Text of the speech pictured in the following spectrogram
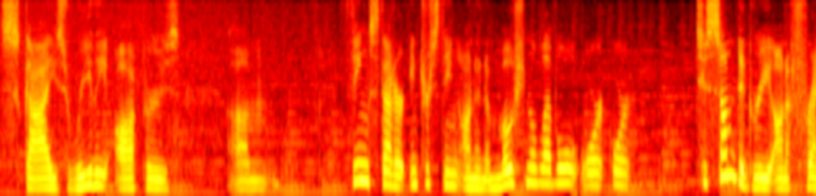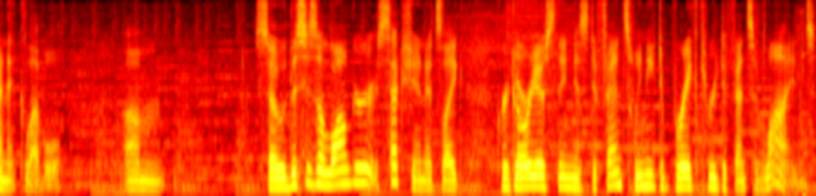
Skies really offers um, things that are interesting on an emotional level, or or to some degree on a phrenic level. Um, so this is a longer section. It's like Gregorio's thing is defense. We need to break through defensive lines.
